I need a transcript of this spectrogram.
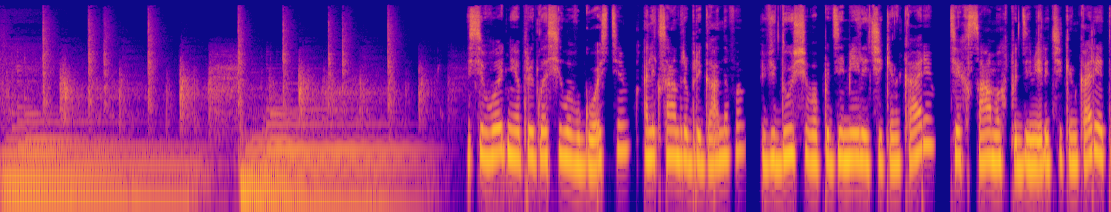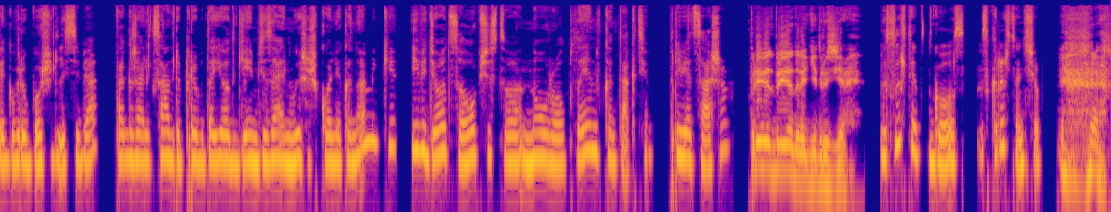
Сегодня я пригласила в гости Александра Бриганова, ведущего подземелья Чикенкари, тех самых подземелий Чикенкари, это я говорю больше для себя. Также Александра преподает геймдизайн в Высшей школе экономики и ведет сообщество No Role Playing ВКонтакте. Привет, Саша. Привет-привет, дорогие друзья. Вы слышите этот голос? Скажи что-нибудь еще.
